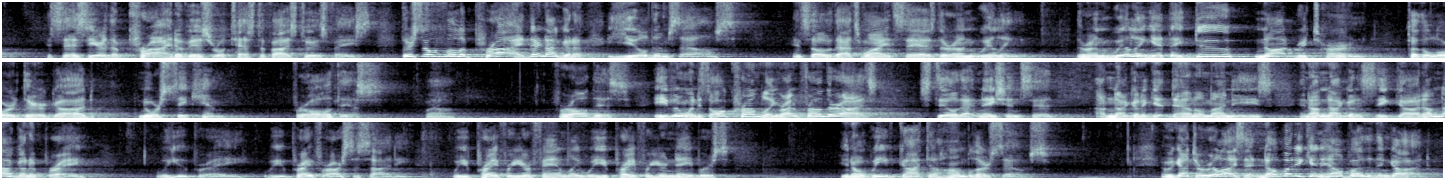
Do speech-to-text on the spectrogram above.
It says here, the pride of Israel testifies to his face. They're so full of pride, they're not going to yield themselves. And so that's why it says they're unwilling. They're unwilling, yet they do not return to the Lord their God, nor seek him for all this. Wow. For all this, even when it's all crumbling right in front of their eyes, still that nation said, I'm not going to get down on my knees and I'm not going to seek God. I'm not going to pray. Will you pray? Will you pray for our society? Will you pray for your family? Will you pray for your neighbors? You know, we've got to humble ourselves. And we got to realize that nobody can help other than God.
